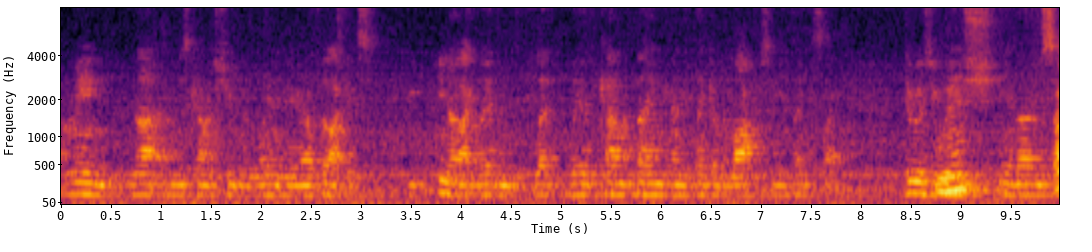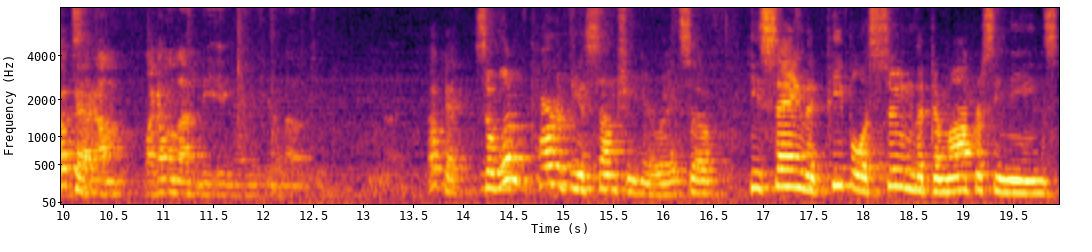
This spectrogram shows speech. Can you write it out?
I mean, not, I'm just kind of shooting the wind here. I feel like it's, you know, like live and let live kind of thing. You know, you think of democracy, you think it's like do as you Mhm. wish. You know, so it's Okay. like I'm like I'm allowed to be ignorant if you're allowed to. You know. Okay, so one part of the assumption here, right? So he's saying that people assume that democracy means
